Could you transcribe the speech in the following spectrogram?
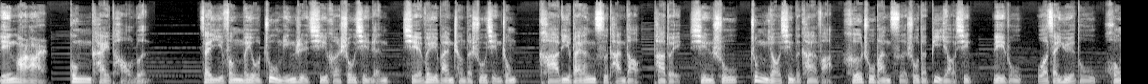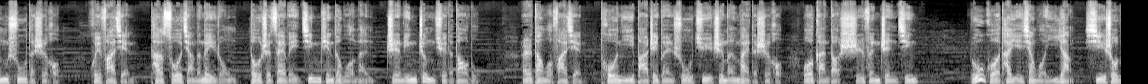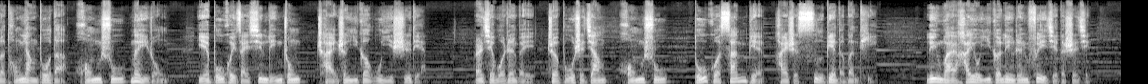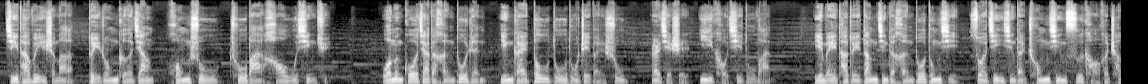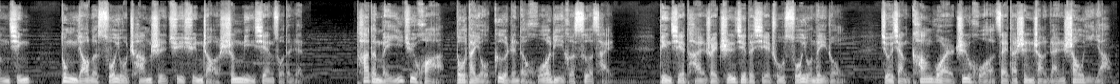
零二二公开讨论，在一封没有注明日期和收信人且未完成的书信中，卡利拜恩斯谈到他对新书重要性的看法和出版此书的必要性。例如，我在阅读《红书》的时候，会发现他所讲的内容都是在为今天的我们指明正确的道路；而当我发现托尼把这本书拒之门外的时候，我感到十分震惊。如果他也像我一样吸收了同样多的红书内容，也不会在心灵中产生一个无意识点。而且，我认为这不是将红书读过三遍还是四遍的问题。另外，还有一个令人费解的事情，即他为什么对荣格将红书出版毫无兴趣。我们国家的很多人应该都读读这本书，而且是一口气读完。因为他对当今的很多东西所进行的重新思考和澄清，动摇了所有尝试去寻找生命线索的人。他的每一句话都带有个人的活力和色彩，并且坦率直接地写出所有内容，就像康沃尔之火在他身上燃烧一样。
